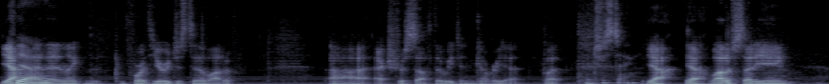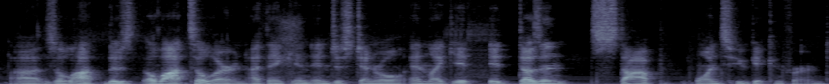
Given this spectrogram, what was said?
yeah, Yeah. and then like the fourth year we just did a lot of uh, extra stuff that we didn't cover yet. But Interesting. yeah, yeah, a lot of studying. Uh, there's a lot. There's a lot to learn. I think in, in just general, and like it it doesn't stop once you get confirmed.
